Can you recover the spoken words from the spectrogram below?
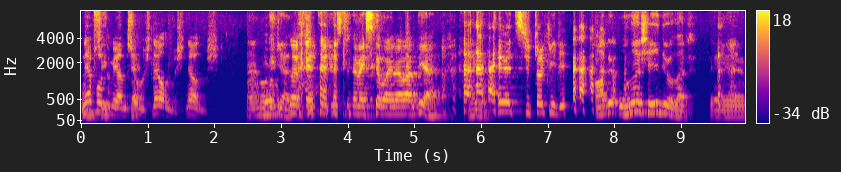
Ne podyum yanlış olmuş? Ne olmuş? Ne olmuş? Ha, hoş geldin. Üstünde Meksika bayrağı vardı ya. Evet şu çok iyiydi. Abi ona şey diyorlar. eee,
